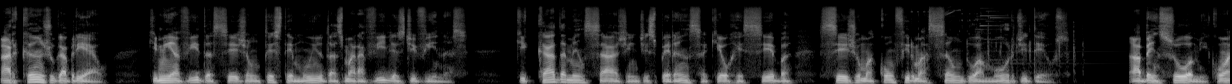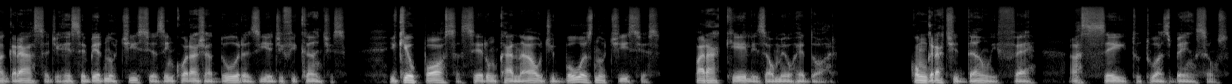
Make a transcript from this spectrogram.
Arcanjo Gabriel, que minha vida seja um testemunho das maravilhas divinas que cada mensagem de esperança que eu receba seja uma confirmação do amor de Deus. Abençoa-me com a graça de receber notícias encorajadoras e edificantes, e que eu possa ser um canal de boas notícias para aqueles ao meu redor. Com gratidão e fé, aceito tuas bênçãos,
